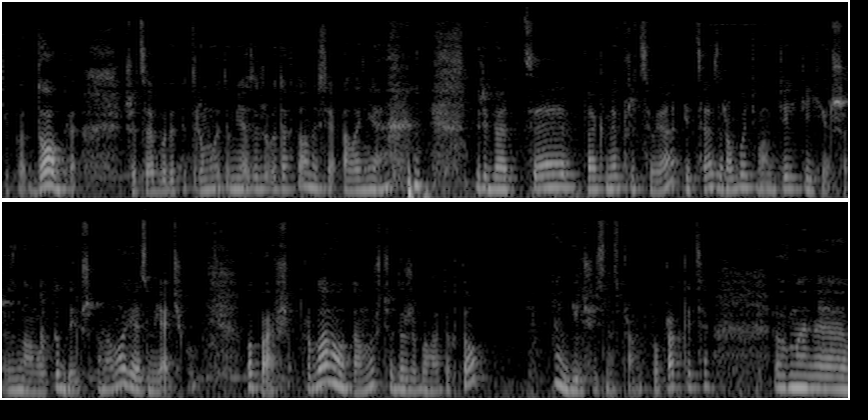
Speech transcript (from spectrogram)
типу, добре, що це буде підтримувати м'язи живота в тонусі, але ні. Ребят, це так не працює, і це зробить вам тільки гірше. Знову туди ж аналогія з м'ячиком. По-перше, проблема у тому, що дуже багато хто, більшість насправді по практиці, в мене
